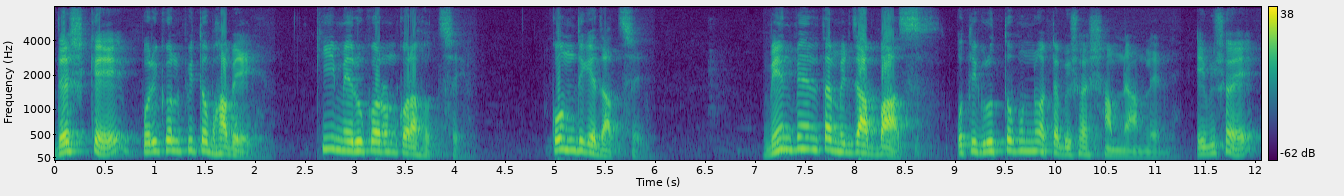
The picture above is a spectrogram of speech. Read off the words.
দেশকে পরিকল্পিতভাবে কি মেরুকরণ করা হচ্ছে? কোন দিকে যাচ্ছে? বিএনপি নেতা মির্জা আব্বাস অতি গুরুত্বপূর্ণ একটা বিষয়ের সামনে আনলেন। এই বিষয়ে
